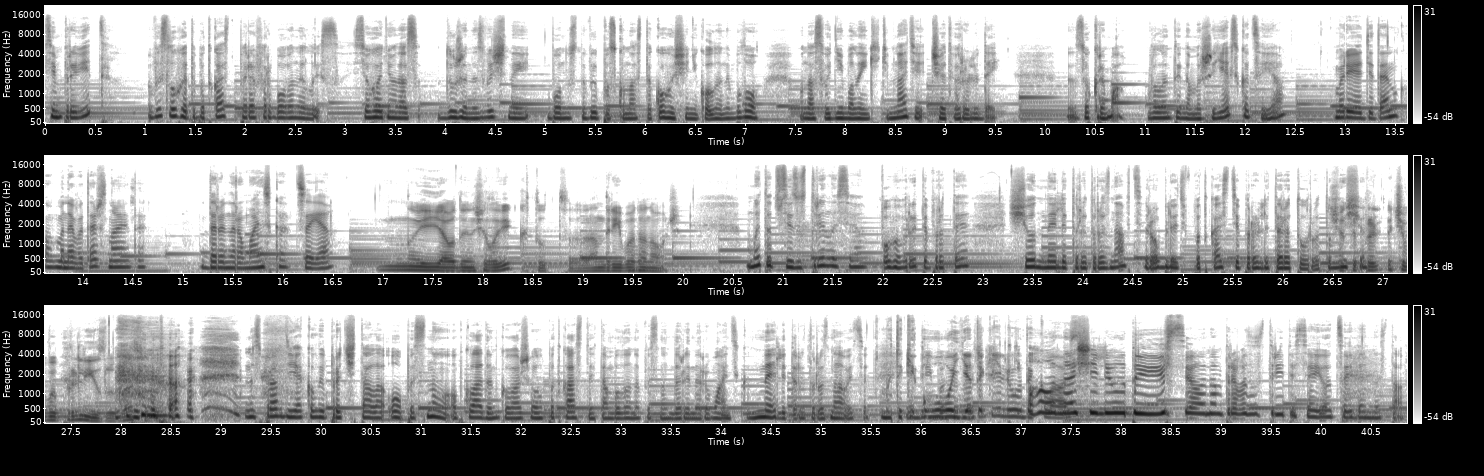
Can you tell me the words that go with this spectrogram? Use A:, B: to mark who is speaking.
A: Всім привіт! Ви слухаєте подкаст Перефарбований лис. Сьогодні у нас дуже незвичний бонусний випуск. У нас такого ще ніколи не було. У нас в одній маленькій кімнаті четверо людей. Зокрема, Валентина Мершиєвська це я.
B: Марія Діденко, мене ви теж знаєте.
C: Дарина Романська, це я.
D: Ну і я один чоловік, тут Андрій Богданович.
A: Ми тут всі зустрілися поговорити про те, що не літературознавці роблять в подкасті про літературу. Тому
D: що,
A: що...
D: Ти при... чи ви прилізли?
A: Да? Насправді я коли прочитала опис, ну обкладинку вашого подкасту, і там було написано Дарина Романська, не літературознавиця.
B: Ми такі о, є такі люди.
A: О,
B: клас.
A: наші люди! Все, нам треба зустрітися, і оцей день настав.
